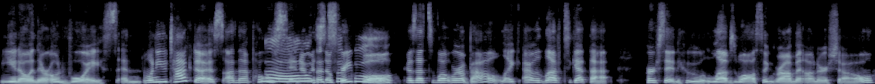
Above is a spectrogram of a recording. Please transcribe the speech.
you know, in their own voice. And when you tagged us on that post, and I Oh, was so so grateful cool. because that's what we're about. Like, I would love to get that person who loves Wallace and Gromit on our show.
